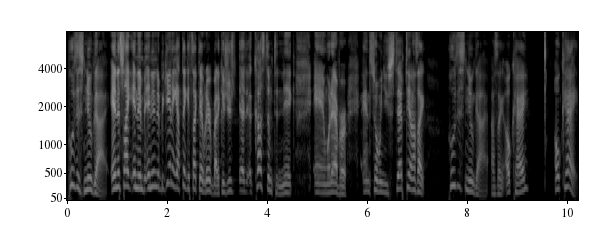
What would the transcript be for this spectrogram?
"Who's this new guy?" And it's like, and in, and in the beginning, I think it's like that with everybody because you're uh, accustomed to Nick and whatever. And so when you stepped in, I was like, "Who's this new guy?" I was like, "Okay, okay."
